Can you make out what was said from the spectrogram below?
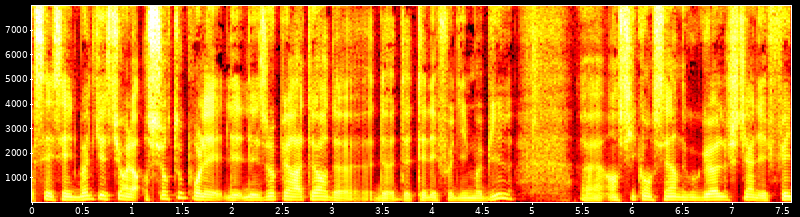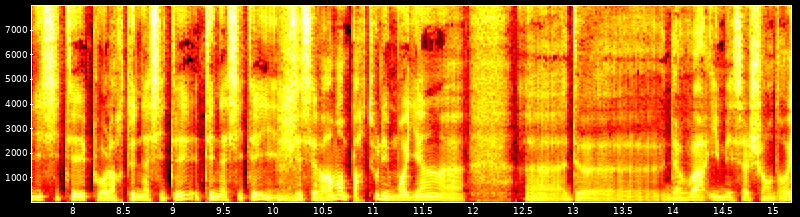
C'est une bonne question. Alors, surtout pour les, opérateurs de, téléphonie mobile, euh, en ce qui concerne Google, je tiens à les féliciter pour leur ténacité. ténacité. Ils essaient vraiment par tous les moyens euh, euh, de d'avoir e-message sur Android.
